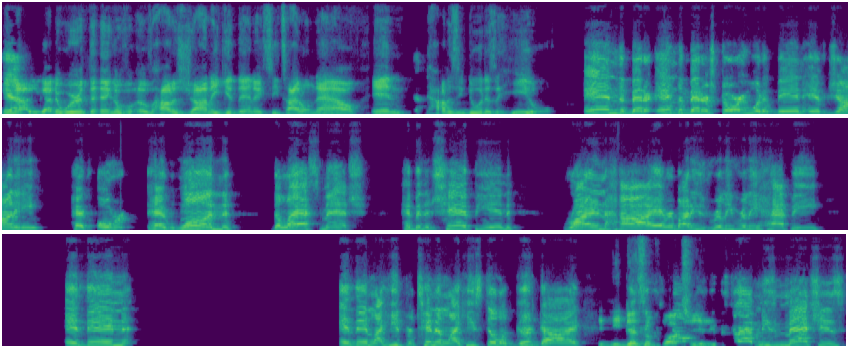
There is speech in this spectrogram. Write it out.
yeah. now you got the weird thing of, of how does Johnny get the NXT title now, and how does he do it as a heel? And the better and the better story would have been if Johnny had over had won the last match, had been the champion, riding high. Everybody's really really happy, and then and then like he's pretending like he's still a good guy. And he did some fuck still, shit. He was still having these matches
